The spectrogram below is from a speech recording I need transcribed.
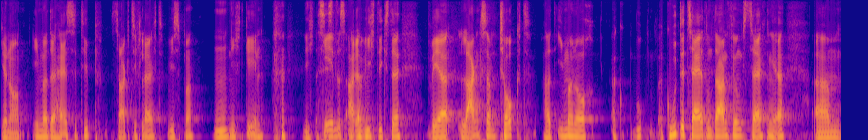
Genau, immer der heiße Tipp, sagt sich leicht, wisst man, Hm? nicht gehen. Nicht Das gehen. ist das Allerwichtigste. Wer langsam joggt, hat immer noch eine gu- eine gute Zeit, unter Anführungszeichen. Ja. Ähm,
